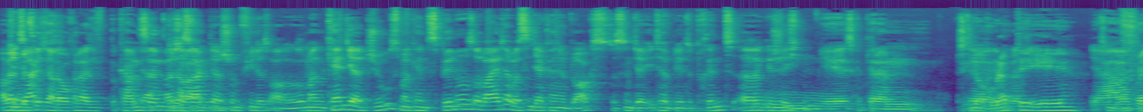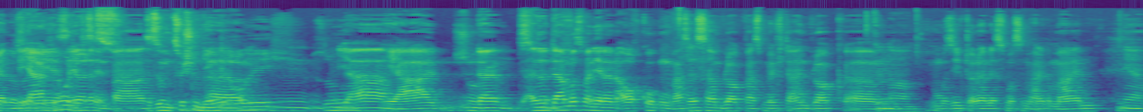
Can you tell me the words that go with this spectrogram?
Aber die mit sagt, Sicherheit auch relativ bekannt ja, sind. Aber das sagt ja schon vieles aus. Also man kennt ja Juice, man kennt Spin und so weiter, aber es sind ja keine Blogs, das sind ja etablierte Print-Geschichten. Äh, nee, es gibt ja dann es gibt auch rap.de. Ja, rap.de, ja, gut, 16 Bars. So ein Zwischending, ähm, glaube ich. So. Ja, ja da, also da muss man ja dann auch gucken, was ist ein Blog, was möchte ein Blog, ähm, genau. Musikjournalismus im Allgemeinen. Ja.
